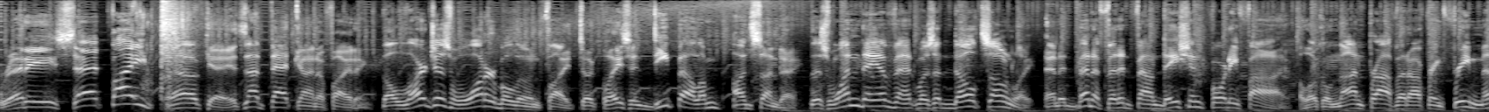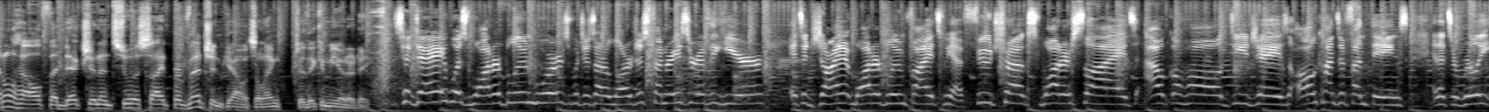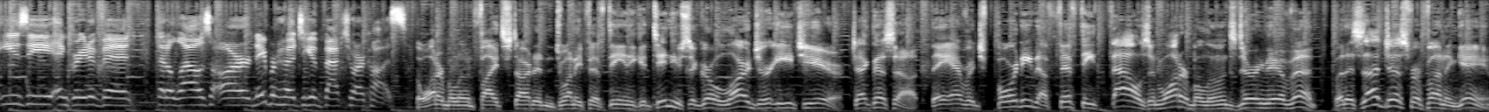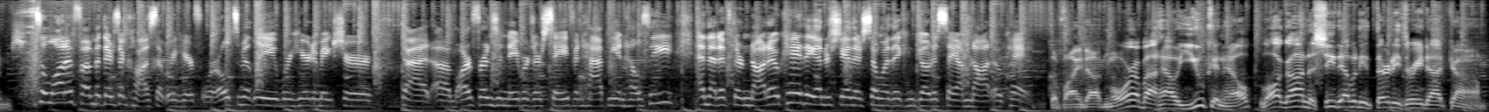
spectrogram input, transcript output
Ready, set, fight! Okay, it's not that kind of fighting. The largest water balloon fight took place in Deep Ellum on Sunday. This one day event was adults only, and it benefited Foundation 45, a local nonprofit offering free mental health, addiction, and suicide prevention counseling to the community. Today was Water Balloon Wars, which is our largest fundraiser of the year. It's a giant water balloon fights. We have food trucks, water slides, alcohol, DJs, all kinds of fun things, and it's a really easy and great event that allows our neighborhood to give back to our cause. The water balloon fight started in 2015 and continues to grow larger each year. Check this out. They average 40 to 50,000 water balloons during the event. But it's not just for fun and games. It's a lot of fun, but there's a cause that we're here for. Ultimately, we're here to make sure that um, our friends and neighbors are safe and happy and healthy, and that if they're not okay, they understand there's somewhere they can go to say, I'm not okay. To find out more about how you can help, log on to CW33.com.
